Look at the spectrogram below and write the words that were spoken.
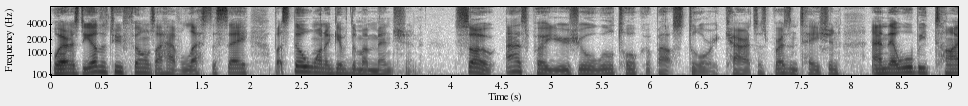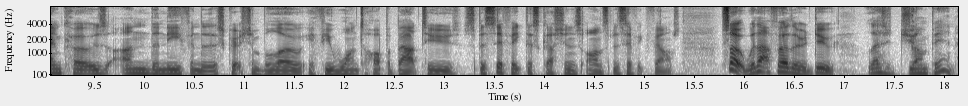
Whereas the other two films I have less to say, but still want to give them a mention. So, as per usual, we'll talk about story, characters, presentation, and there will be time codes underneath in the description below if you want to hop about to specific discussions on specific films. So, without further ado, let's jump in.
